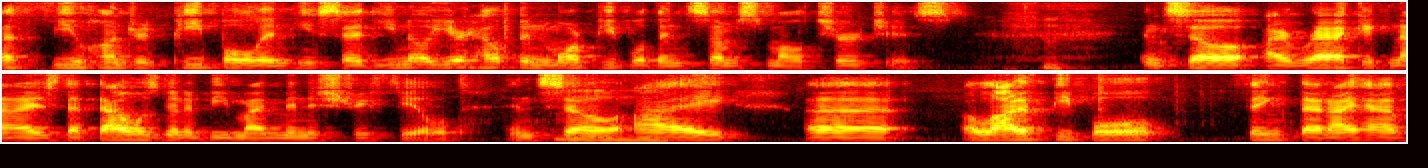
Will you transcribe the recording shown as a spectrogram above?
A few hundred people and he said you know you're helping more people than some small churches. And so i recognized that that was going to be my ministry field. And so i uh, a lot of people think that i have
